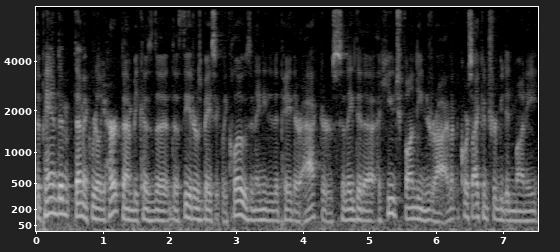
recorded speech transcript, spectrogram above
The pandemic really hurt them because the, the theaters basically closed and they needed to pay their actors. So they did a, a huge funding drive. And of course, I contributed money.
